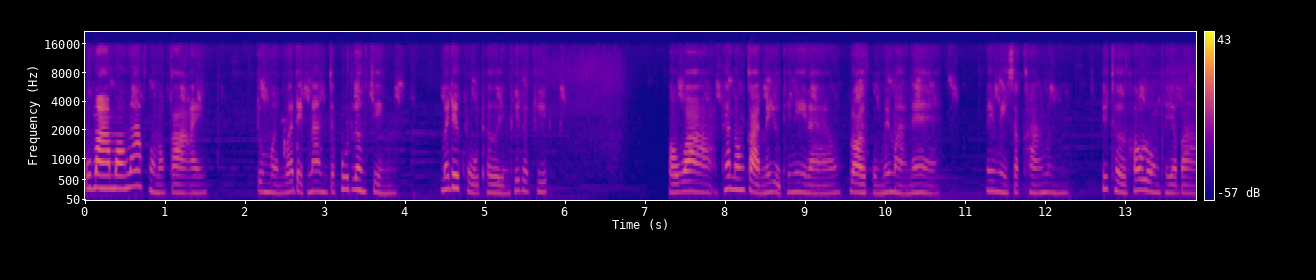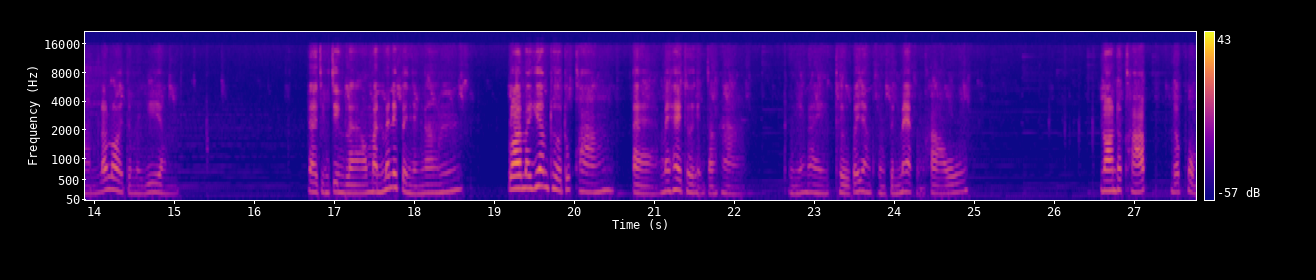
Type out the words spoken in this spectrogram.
อุมามองหน้าของน้องกาย ดูเหมือนว่าเด็กนั่นจะพูดเรื่องจริง ไม่ได้ขู่เธออย่างที่เธอคิด เพราะว่าถ้าน้องกายไม่อยู่ที่นี่แล้วลอยคงไม่มาแน่ ไม่มีสักครั้งหนึ่ง ที่เธอเข้าโรงพยาบาลแล้วลอยจะมาเยี่ยม แต่จริง ๆ แล้วมันไม่ได้เป็นอย่างนั้นลอยมาเยี่ยมเธอทุกครั้ง แต่ไม่ให้เธอเห็นต่างหากถึงยังไง เธอก็ยังคงเป็นแม่ของเขา นอนเถอะครับ แล้วผม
